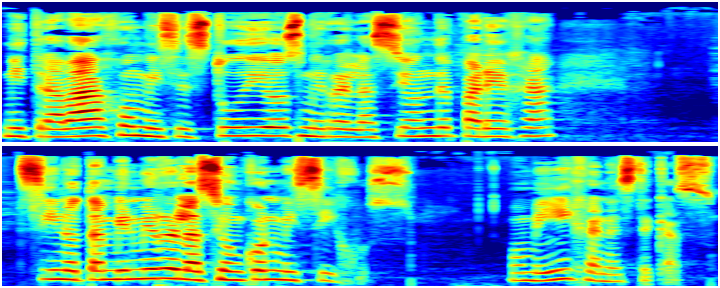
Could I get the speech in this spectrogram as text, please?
mi trabajo, mis estudios, mi relación de pareja, sino también mi relación con mis hijos, o mi hija en este caso.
